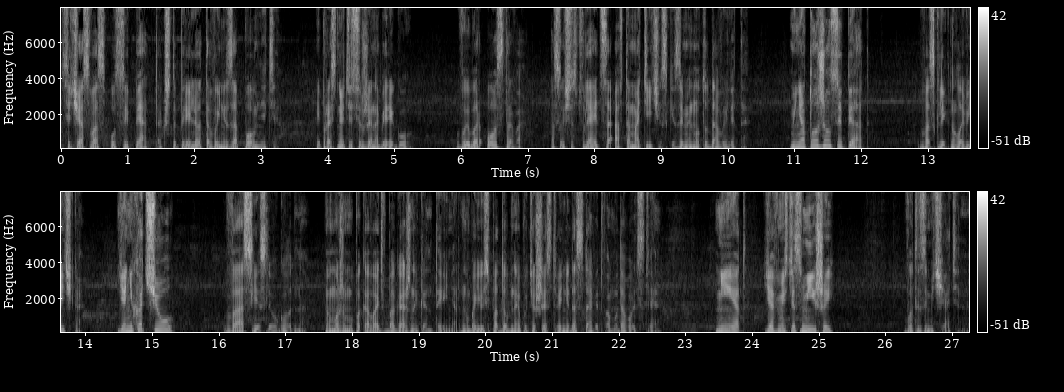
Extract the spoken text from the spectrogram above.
Сейчас вас усыпят, так что перелета вы не запомните. И проснетесь уже на берегу. Выбор острова осуществляется автоматически за минуту до вылета. «Меня тоже усыпят!» — воскликнула Вичка. «Я не хочу!» «Вас, если угодно. Мы можем упаковать в багажный контейнер, но, боюсь, подобное путешествие не доставит вам удовольствия». «Нет, я вместе с Мишей». «Вот и замечательно.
